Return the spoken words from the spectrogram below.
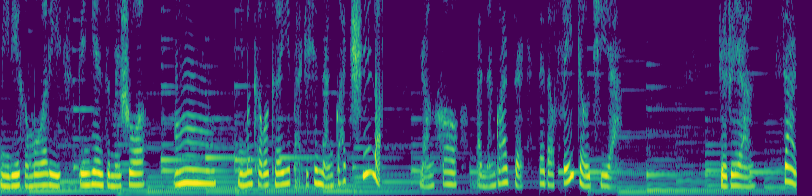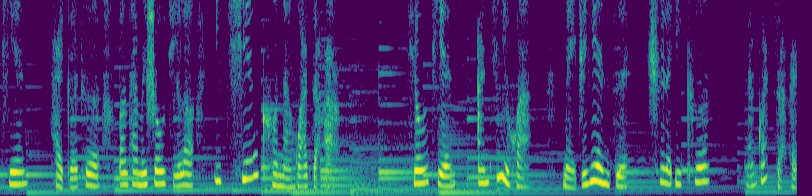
米莉和茉莉跟燕子们说：“嗯，你们可不可以把这些南瓜吃了，然后把南瓜籽带到非洲去呀？”就这样，夏天，海格特帮他们收集了一千颗南瓜籽儿。秋天，按计划，每只燕子吃了一颗南瓜籽儿。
